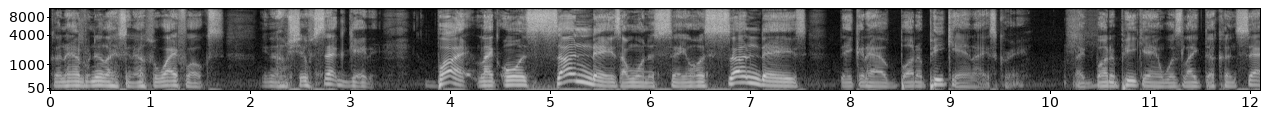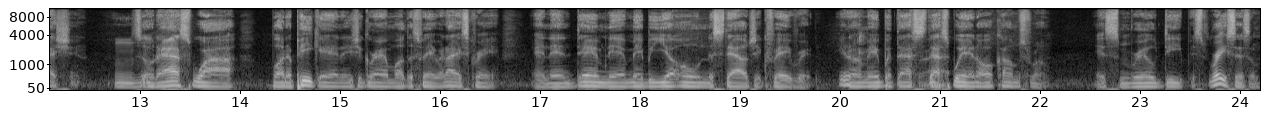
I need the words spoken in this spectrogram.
Couldn't have vanilla ice cream. That was for white folks. You know, shit was segregated. But like on Sundays, I want to say on Sundays they could have butter pecan ice cream. Like butter pecan was like the concession. Mm-hmm. So that's why butter pecan is your grandmother's favorite ice cream, and then damn near maybe your own nostalgic favorite. You know what I mean? But that's that's where it all comes from. It's some real deep. It's racism.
